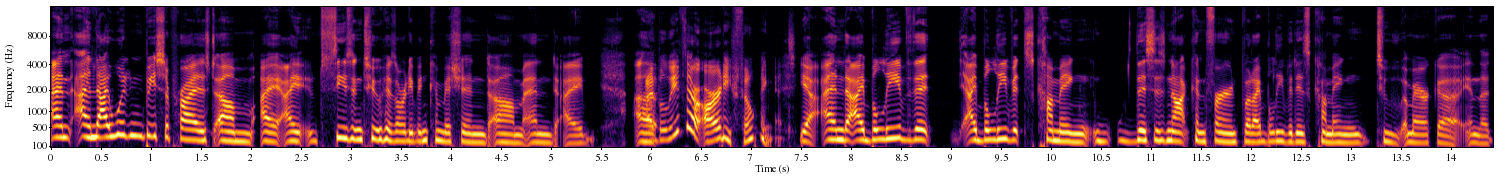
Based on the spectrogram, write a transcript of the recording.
And and I wouldn't be surprised. Um, I, I season two has already been commissioned. Um, and I, uh, I believe they're already filming it. yeah, and I believe that I believe it's coming. This is not confirmed, but I believe it is coming to America in the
